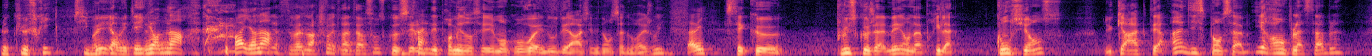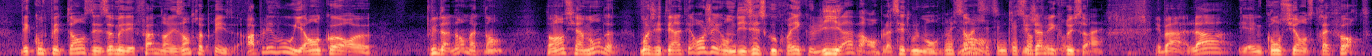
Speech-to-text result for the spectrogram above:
Le, le fric, si vous Oui, me permettez. Il y en a. Ouais, il y en a. Stéphane Marchand est très intéressant parce que c'est l'un des premiers enseignements qu'on voit, et nous, DRH, évidemment, ça nous réjouit. Bah oui. C'est que plus que jamais, on a pris la conscience du caractère indispensable, irremplaçable des compétences des hommes et des femmes dans les entreprises. Rappelez-vous, il y a encore euh, plus d'un an maintenant, dans l'ancien monde, moi j'étais interrogé. On me disait, est-ce que vous croyez que l'IA va remplacer tout le monde Oui, question J'ai jamais cru ça. ouais. Et ben là, il y a une conscience très forte,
